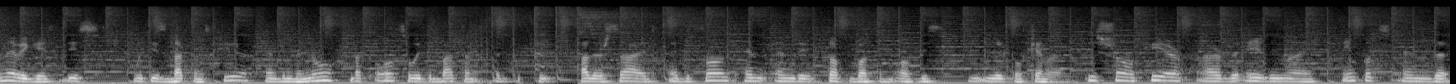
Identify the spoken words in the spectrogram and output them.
Navigate this with these buttons here and the menu but also with the button at the other side at the front and, and the top bottom of this little camera. These shown here are the HDMI inputs and the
